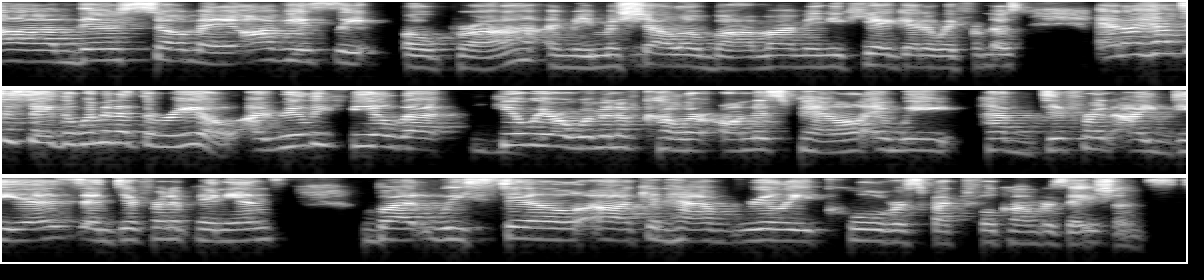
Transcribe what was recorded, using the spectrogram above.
Um, there's so many. Obviously, Oprah. I mean, Michelle Obama. I mean, you can't get away from those. And I have to say, the women at the Real. I really feel that here we are, women of color, on this panel, and we have different ideas and different opinions, but we still uh, can have really cool, respectful conversations.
